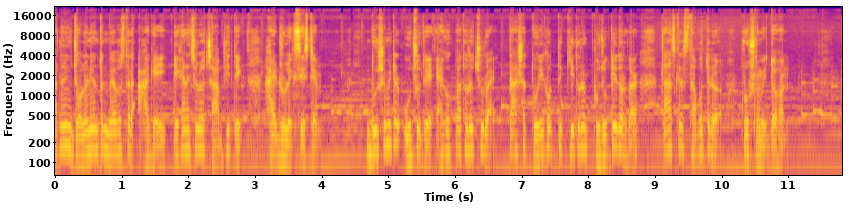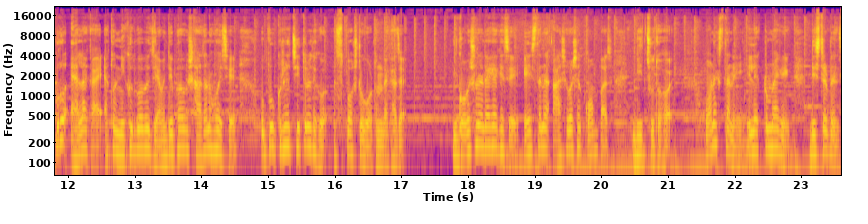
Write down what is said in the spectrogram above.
আধুনিক জলনিয়ন্ত্রণ ব্যবস্থার আগেই এখানে ছিল চাপভিত্তিক হাইড্রোলিক সিস্টেম। দুশো মিটার উঁচুতে একক পাথরের চূড়ায় প্রাসাদ তৈরি করতে কী ধরনের প্রযুক্তি দরকার, তা আজকের স্থাপত্যেরও প্রশ্নবিদ্ধ হন। পুরো এলাকায় এত নিখুঁতভাবে জ্যামিতিকভাবে সাজানো হয়েছে, উপগ্রহের চিত্র থেকেও স্পষ্ট গঠন দেখা যায়। গবেষণায় দেখা গেছে, এই স্থানের আশেপাশের কম্পাস বিচ্যুত হয়। অনেক স্থানে ইলেকট্রোম্যাগনেটিক ডিস্টারবেন্স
